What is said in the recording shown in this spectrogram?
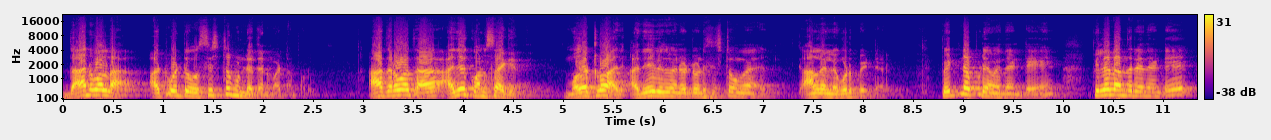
దానివల్ల అటువంటి ఒక సిస్టమ్ ఉండేదన్నమాట అప్పుడు. ఆ తర్వాత అదే కొనసాగింది. మొదట్లో అదే- విధమైనటువంటి సిస్టమ్ ఆన్లైన్లో కూడా పెట్టారు. పెట్టినప్పుడు ఏమైందంటే పిల్లలందరూ ఏంటంటే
